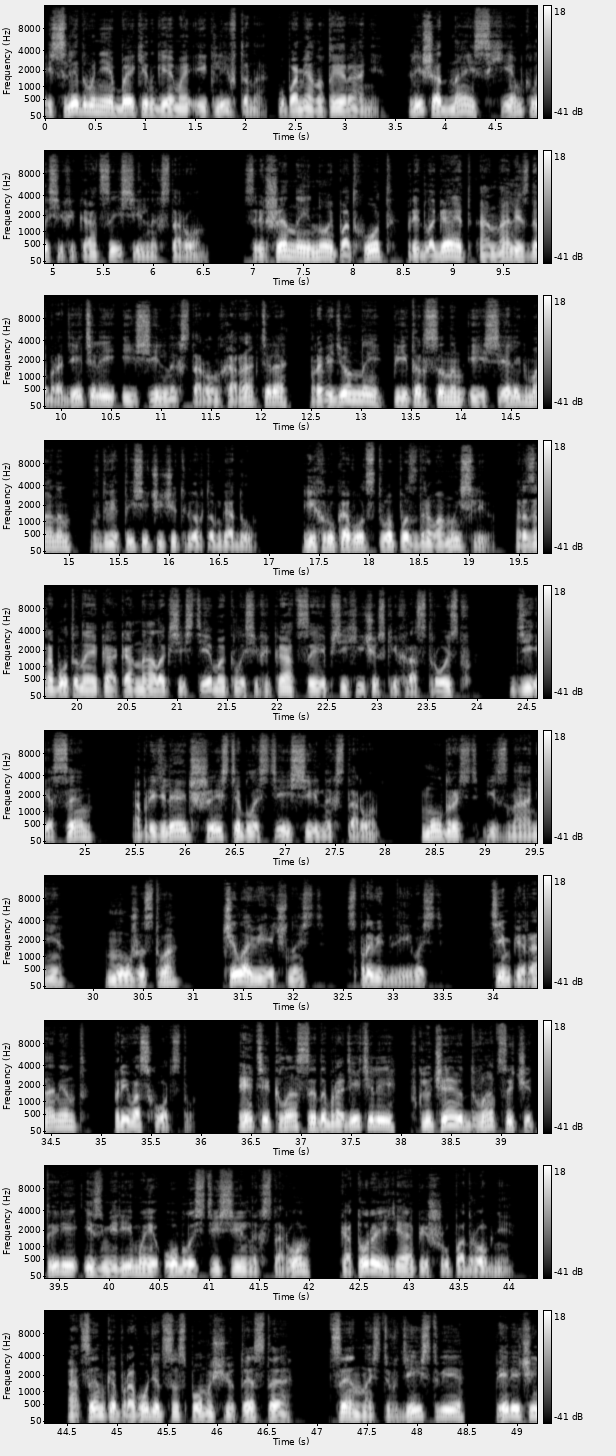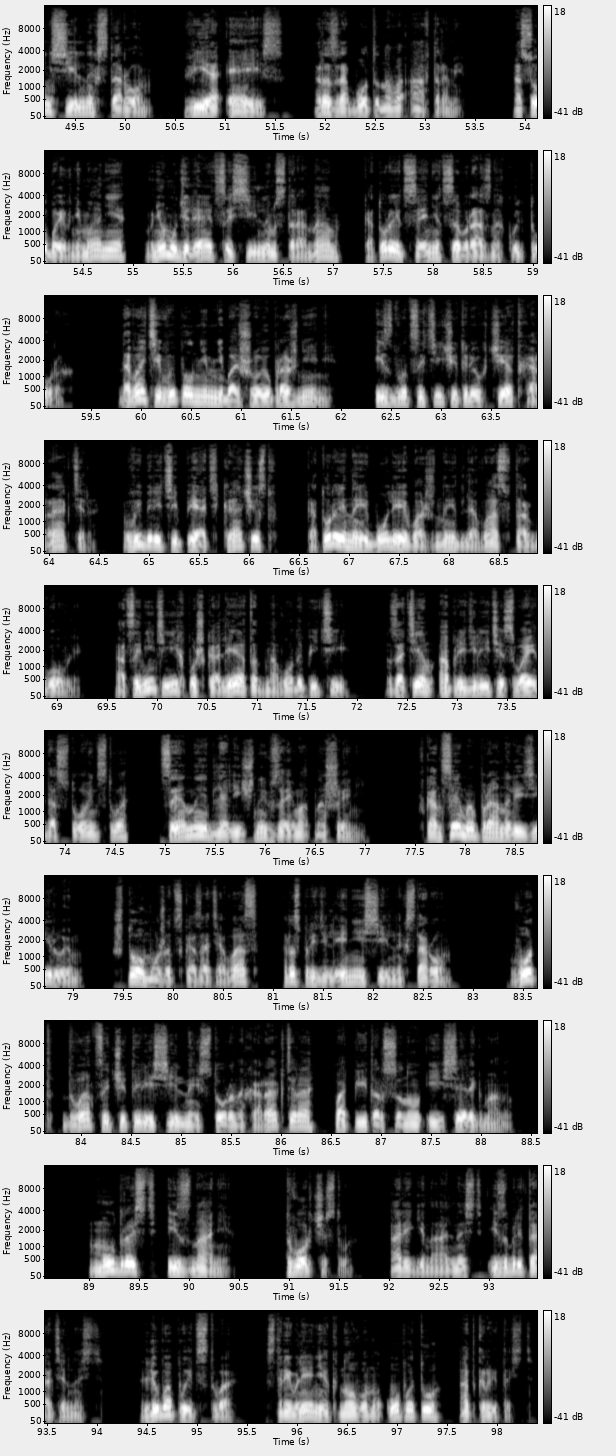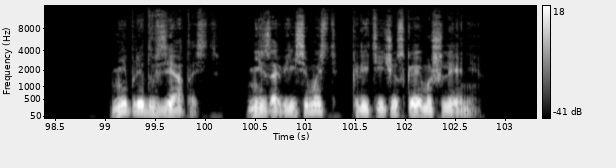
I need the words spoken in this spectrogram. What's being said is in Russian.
Исследование Бекингема и Клифтона, упомянутые ранее, лишь одна из схем классификации сильных сторон. Совершенно иной подход предлагает анализ добродетелей и сильных сторон характера, проведенный Питерсоном и Селигманом в 2004 году. Их руководство по здравомыслию, разработанное как аналог системы классификации психических расстройств DSM, определяет шесть областей сильных сторон. Мудрость и знание, мужество, человечность, справедливость, темперамент, превосходство. Эти классы добродетелей включают 24 измеримые области сильных сторон, которые я опишу подробнее. Оценка проводится с помощью теста «Ценность в действии. Перечень сильных сторон» via ACE, разработанного авторами. Особое внимание в нем уделяется сильным сторонам, которые ценятся в разных культурах. Давайте выполним небольшое упражнение. Из 24 черт характера выберите 5 качеств, которые наиболее важны для вас в торговле. Оцените их по шкале от 1 до 5. Затем определите свои достоинства, ценные для личных взаимоотношений. В конце мы проанализируем, что может сказать о вас распределение сильных сторон. Вот 24 сильные стороны характера по Питерсону и Селигману. Мудрость и знание. Творчество. Оригинальность, изобретательность, любопытство, стремление к новому опыту, открытость, непредвзятость, независимость, критическое мышление,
